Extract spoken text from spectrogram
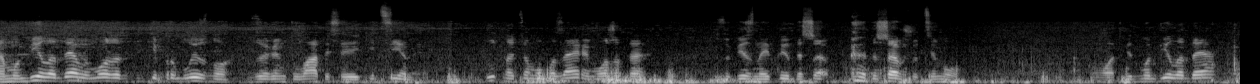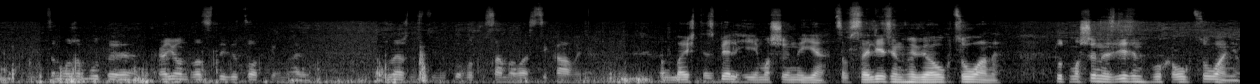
На мобіле, де ви можете тільки приблизно зорієнтуватися, які ціни. Тут на цьому базарі можете собі знайти дешев... дешевшу ціну. От, від мобіла Д це може бути район 20% навіть, в залежності від того, що саме вас цікавить. От бачите, з Бельгії машини є. Це все лізингові аукціони. Тут машини з лізингових аукціонів.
